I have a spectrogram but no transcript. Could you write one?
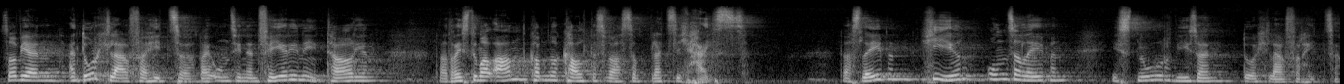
So wie ein, ein Durchlauferhitzer bei uns in den Ferien in Italien. Da drehst du mal an, kommt nur kaltes Wasser und plötzlich heiß. Das Leben hier, unser Leben, ist nur wie so ein Durchlauferhitzer.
